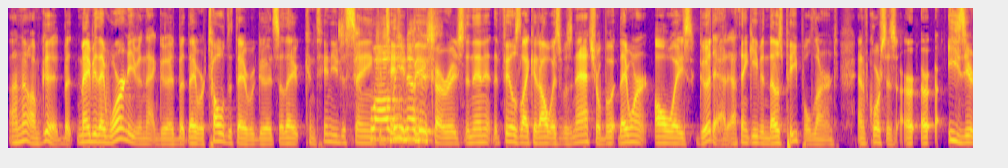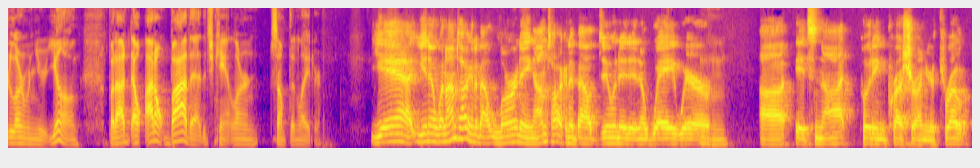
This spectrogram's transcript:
I know I'm good. But maybe they weren't even that good, but they were told that they were good. So they continued to sing, Well, continued you know, to be encouraged. And then it, it feels like it always was natural, but they weren't always good at it. I think even those people learned. And of course, it's er, er, easier to learn when you're young, but I don't, I don't buy that, that you can't learn something later. Yeah, you know, when I'm talking about learning, I'm talking about doing it in a way where Mm-hmm. Uh, it's not putting pressure on your throat.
